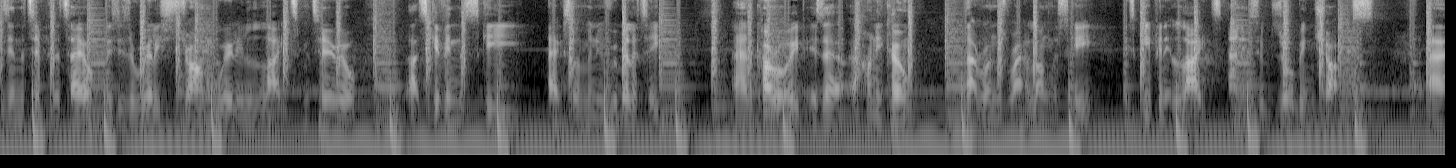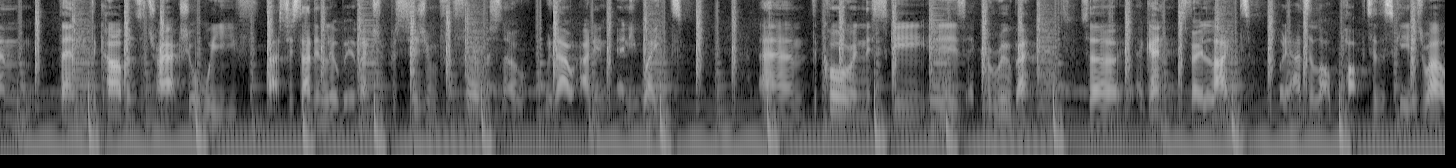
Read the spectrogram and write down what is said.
is in the tip of the tail. This is a really strong, really light material that's giving the ski excellent maneuverability. And the Koroyd is a, a honeycomb that runs right along the ski. It's keeping it light and it's absorbing shocks um, then the carbon's a triaxial weave. That's just adding a little bit of extra precision for firmer snow without adding any weight. Um, the core in this ski is a Karuba. So again, it's very light, but it adds a lot of pop to the ski as well.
